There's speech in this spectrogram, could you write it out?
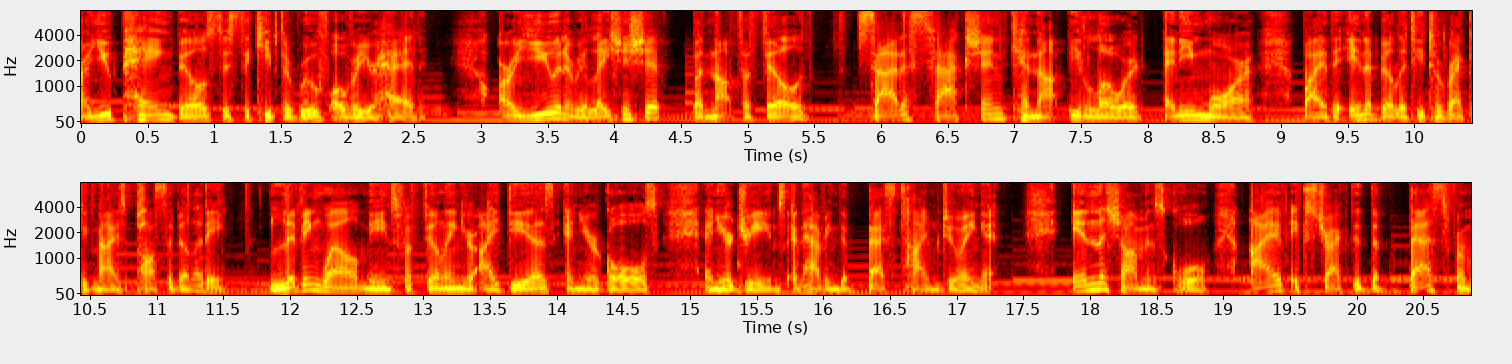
Are you paying bills just to keep the roof over your head? Are you in a relationship but not fulfilled? Satisfaction cannot be lowered anymore by the inability to recognize possibility. Living well means fulfilling your ideas and your goals and your dreams and having the best time doing it. In the shaman school, I've extracted the best from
